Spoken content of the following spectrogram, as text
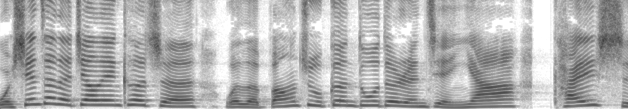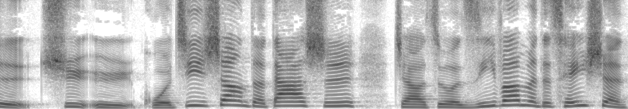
我现在的教练课程，为了帮助更多的人减压，开始去与国际上的大师，叫做 Ziva Meditation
